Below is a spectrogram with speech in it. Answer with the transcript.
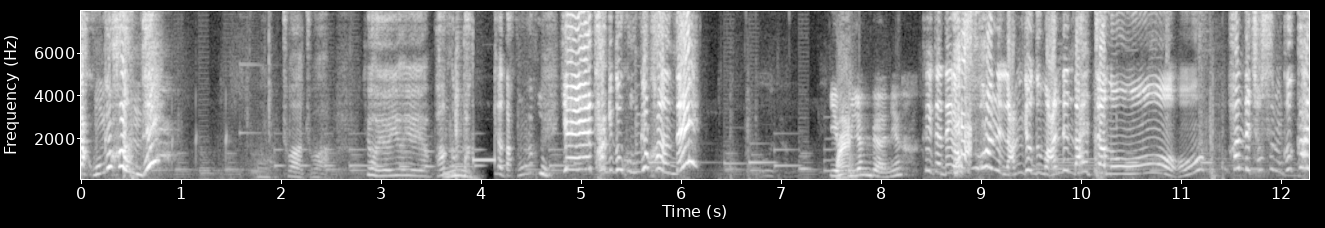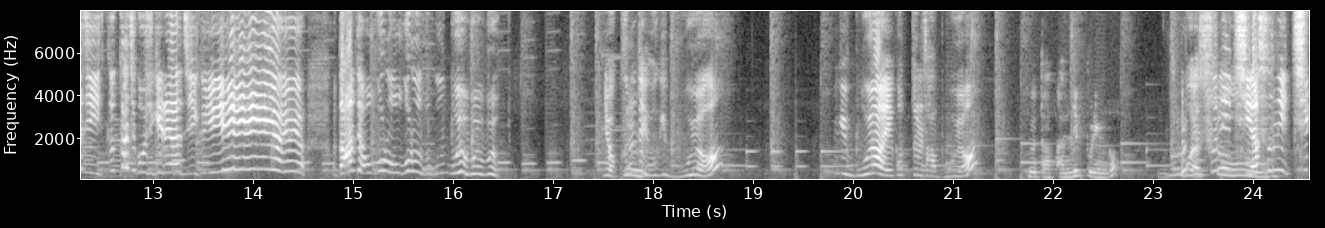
나 공격하는데? 어 좋아 좋아 야야야야야 방금 음. 닭이가 나 공격 야야 닭이 너 공격하는데? 얘 불량배 아니야? 그니까 내가 후환을 남겨두면 안 된다 했잖아 어? 한 대 쳤으면 끝까지 끝까지 거시기를 해야지 그, 야야야야야 나한테 어그로 어그로 어, 뭐야 뭐야 뭐야 야 근데 여기 뭐야? 이게 뭐야 이것들 다 뭐야? 이거 다 반딧불인가? 뭐야. snitch야 snitch?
